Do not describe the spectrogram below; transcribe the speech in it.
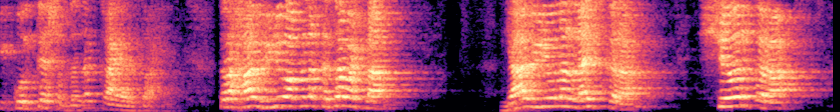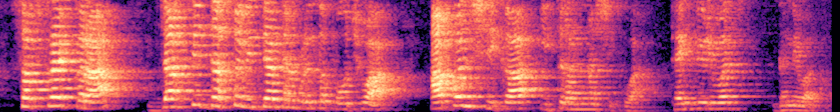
की कोणत्या शब्दाचा काय अर्थ आहे. तर हा व्हिडिओ आपल्याला कसा वाटला? ह्या व्हिडिओला लाईक करा शेअर करा सबस्क्राईब करा. जास्तीत जास्त विद्यार्थ्यांपर्यंत पोहोचवा. आपण शिका इतरांना शिकवा. थँक्यू व्हेरी मच धन्यवाद.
